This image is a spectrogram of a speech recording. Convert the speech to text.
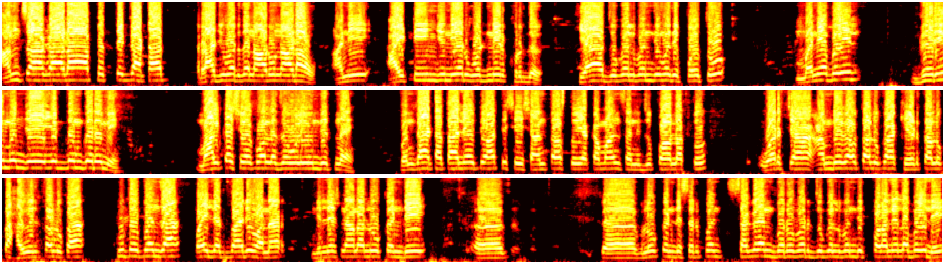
आमचा गाडा प्रत्येक घाटात राजवर्धन अरुण आडाव आणि I T engineer Vadner Khurd या जुगलबंदीमध्ये पळतो. मन्या बैल घरी म्हणजे एकदम गरम आहे. मालकाशिवाय कोणाला जवळ येऊन देत नाही. पण घाटात आल्यावर तो अतिशय शांत असतो एका माणसाने झुपावा लागतो. वरच्या आंबेगाव तालुका खेड तालुका हवेल तालुका कुठे पण जा पहिल्यात बारी होणार. निलेश नाना लोखंडे लोखंडे सरपंच सगळ्यांबरोबर जुगलबंदीत पळालेला बैल आहे.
